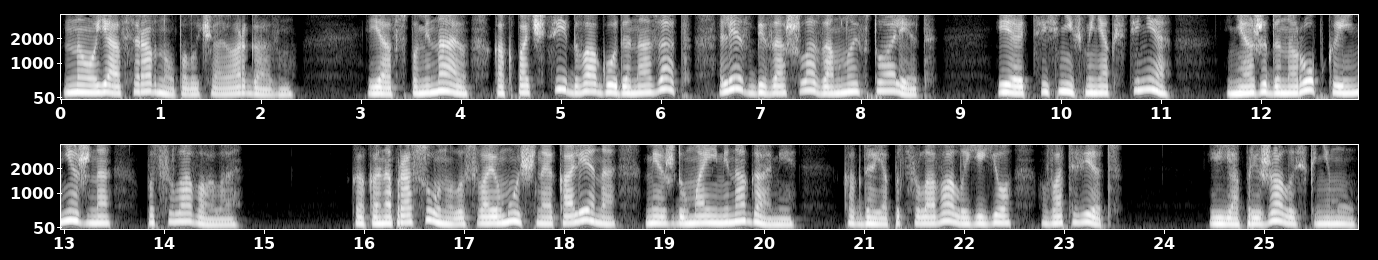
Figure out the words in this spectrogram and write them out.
Но я все равно получаю оргазм. Я вспоминаю, как почти два года назад Лесби зашла за мной в туалет и, оттеснив меня к стене, неожиданно робко и нежно поцеловала. Как она просунула свое мощное колено между моими ногами, когда я поцеловала ее в ответ, и я прижалась к нему,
